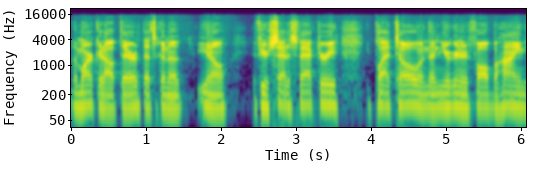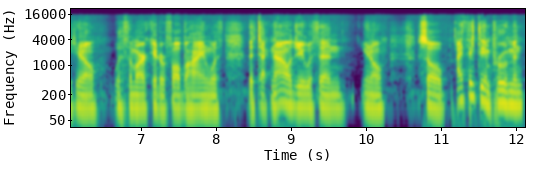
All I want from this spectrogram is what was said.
the market out there that's going to, you know, if you're satisfactory, you plateau, and then you're going to fall behind, you know, with the market or fall behind with the technology within, you know. So I think the improvement,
